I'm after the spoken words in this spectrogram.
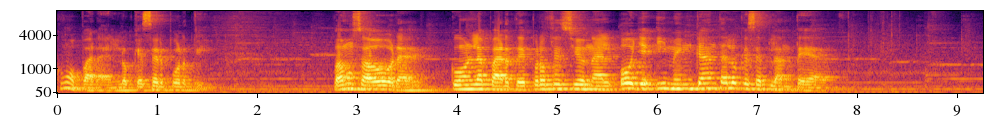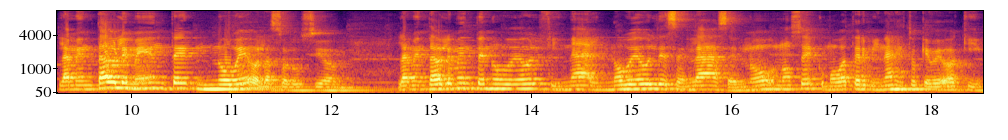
como para enloquecer por ti. Vamos ahora con la parte profesional. Oye, y me encanta lo que se plantea. Lamentablemente no veo la solución. Lamentablemente no veo el final, no veo el desenlace, no, no sé cómo va a terminar esto que veo aquí.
